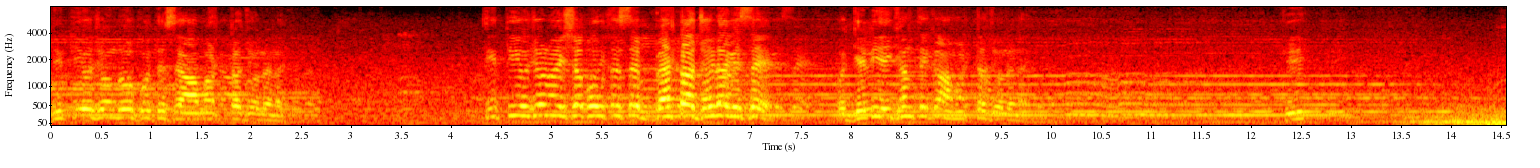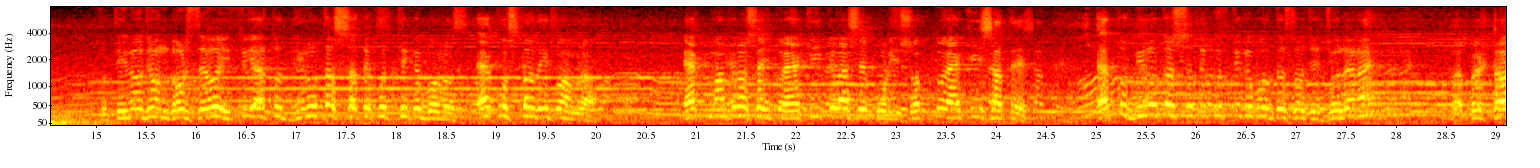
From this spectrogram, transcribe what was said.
দ্বিতীয় জন লোক হইতেছে, আমারটা জ্বলে তৃতীয় জন এসে বলতেছে বেটা গেছে। গেলি এইখান থেকে, আমারটা জ্বলে নাই। কি? তিনজন ধরছে, ওই, তুই এত দৃঢ়তার সাথে কোথেকে বলস? এক ওস্তাদেই তো আমরা। এক মাদ্রাসায় তো একই ক্লাসে পড়ি, সব তো একই সাথে। এত দৃঢ়তার সাথে কোথেকে বলতেছো যে চলে নাই বেটা,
